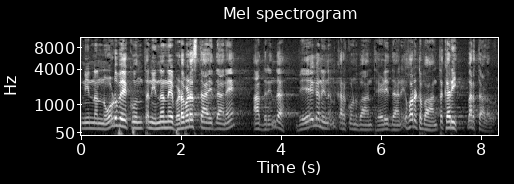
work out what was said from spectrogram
ನಿನ್ನನ್ನು ನೋಡಬೇಕು ಅಂತ ನಿನ್ನನ್ನೇ ಬಡಬಡಿಸ್ತಾ ಇದ್ದಾನೆ. ಆದ್ದರಿಂದ ಬೇಗ ನಿನ್ನನ್ನು ಕರ್ಕೊಂಡು ಬಾ ಅಂತ ಹೇಳಿದ್ದಾನೆ. ಹೊರಟು ಬಾ ಅಂತ ಕರಿ. ಬರ್ತಾಳವಳು.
